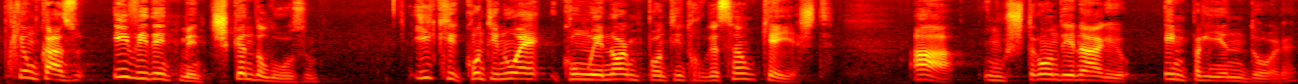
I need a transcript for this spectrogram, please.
porque é um caso evidentemente escandaloso e que continua com um enorme ponto de interrogação, que é este há um extraordinário empreendedor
